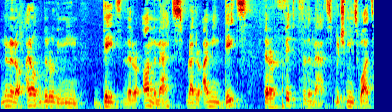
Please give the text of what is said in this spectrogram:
no, no. I don't literally mean dates that are on the mats. Rather, I mean dates that are fit for the mats, which means what?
